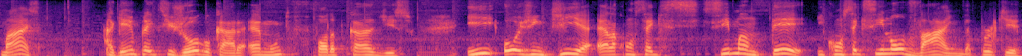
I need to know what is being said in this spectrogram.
Mas a gameplay desse jogo, cara, é muito foda por causa disso. E hoje em dia ela consegue se manter e consegue se inovar ainda. Por quê?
